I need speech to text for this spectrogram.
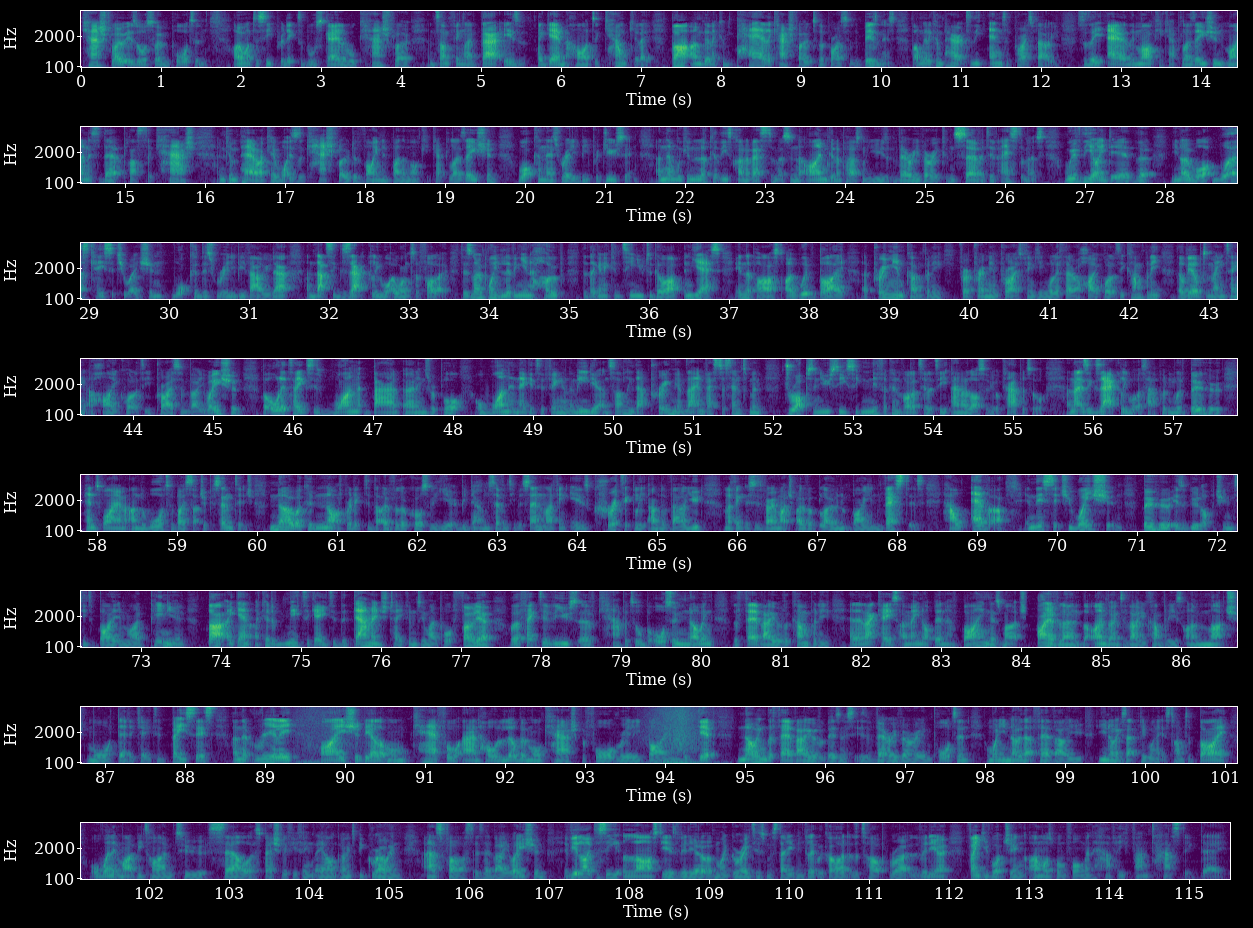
Cash flow is also important. I want to see predictable, scalable cash flow, and something like that is, again, hard to calculate. But I'm going to compare the cash flow to the price of the business, but I'm going to compare it to the enterprise value. So the, uh, the market capitalization minus the debt plus the cash, and compare, okay, what is the cash flow divided by the market capitalization? What can this really be producing? And then we can look at these kind of estimates, and I'm going to personally use very, very conservative estimates with the idea that, you know what, worst case situation, what could this really be valued at? And that's exactly what I want to follow. There's no point living in hope that they're going to continue to go up. And yes, in the past, I would buy a premium company for a premium price, thinking, well, if they're a high quality company, they'll be able to maintain a high quality price and valuation. But all it takes is one bad earnings report or one negative thing in the media, and suddenly that premium, that investor sentiment drops, and you see significant volatility and a loss of your capital. And that is exactly what has happened with Boohoo, hence why I'm underwater by such a percentage. No, I could not have predicted that over the course of a year it'd be down 70%. I think it is critically undervalued, and I think this is very much overblown by investors. However, in this situation, Boohoo is a good opportunity to buy, in my opinion. But again, I could have mitigated the damage taken to my portfolio with effective use of capital, but also knowing the fair value of a company. And in that case, I may not have been buying as much. I have learned that I'm going to value companies on a much more dedicated basis, and that really I should be a lot more careful and hold a little bit more cash before really buying the dip knowing the fair value of a business is very, very important. And when you know that fair value, you know exactly when it's time to buy or when it might be time to sell, especially if you think they aren't going to be growing as fast as their valuation. If you'd like to see last year's video of my greatest mistake, then click the card at the top right of the video. Thank you for watching. I'm Ozbourne Foreman. Have a fantastic day.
